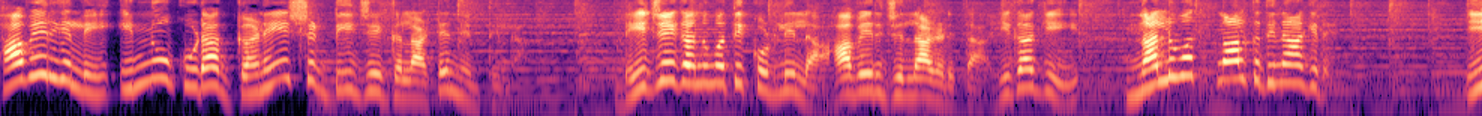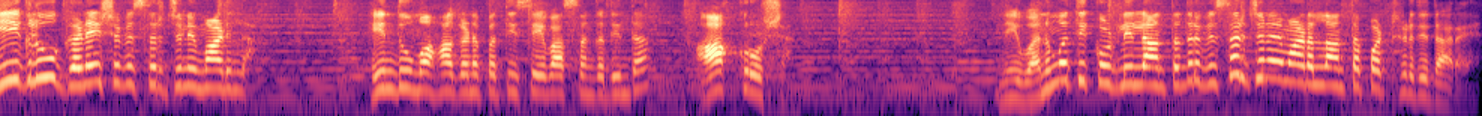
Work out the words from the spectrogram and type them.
ಹಾವೇರಿಯಲ್ಲಿ ಇನ್ನೂ ಕೂಡ ಗಣೇಶ ಡಿಜೆ ಗಲಾಟೆ ನಿಂತಿಲ್ಲ. ಡಿಜೆಗೆ ಅನುಮತಿ ಕೊಡಲಿಲ್ಲ ಹಾವೇರಿ ಜಿಲ್ಲಾಡಳಿತ. ಹೀಗಾಗಿ ನಲವತ್ನಾಲ್ಕು ದಿನ ಆಗಿದೆ. ಈಗಲೂ ಗಣೇಶ ವಿಸರ್ಜನೆ ಮಾಡಿಲ್ಲ. ಹಿಂದೂ ಮಹಾಗಣಪತಿ ಸೇವಾ ಸಂಘದಿಂದ ಆಕ್ರೋಶ. ನೀವು ಅನುಮತಿ ಕೊಡಲಿಲ್ಲ ಅಂತಂದ್ರೆ ವಿಸರ್ಜನೆ ಮಾಡಲ್ಲ ಅಂತ ಪಟ್ಟು ಹಿಡಿದಿದ್ದಾರೆ.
